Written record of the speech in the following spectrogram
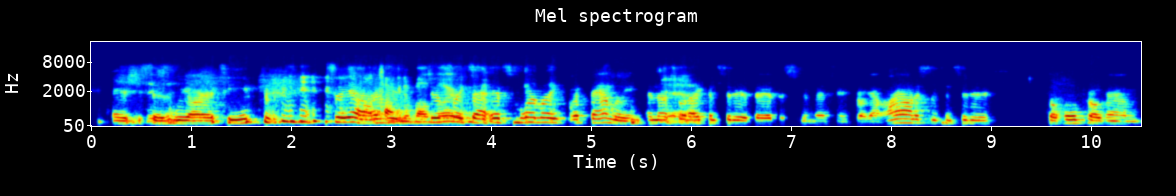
and she says we are a team. So yeah I mean, just like that it's more like a family and that's yeah. what i consider it there at the student mentoring program. I honestly consider the whole program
